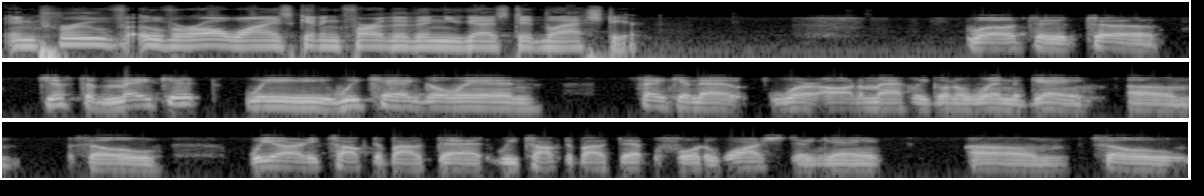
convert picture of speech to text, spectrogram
improve overall wise, getting farther than you guys did last year? Well, to to just to make it, we we can't go in thinking that we're automatically going to win the game. Um, so we already talked about that. We talked about that before the Washington game. Um, so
